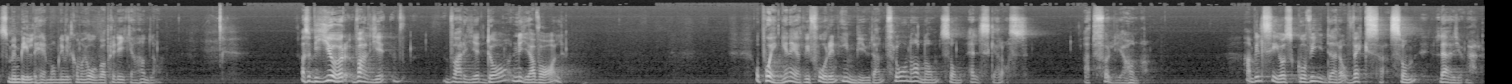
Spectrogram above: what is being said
som en bild hem om ni vill komma ihåg vad predikan handlar om. Alltså vi gör varje, varje dag nya val. Och poängen är att vi får en inbjudan från honom som älskar oss, att följa honom. Han vill se oss gå vidare och växa som lärjungar.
